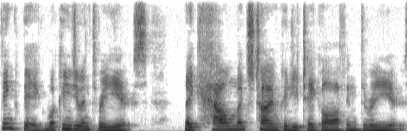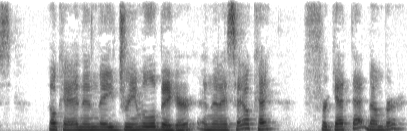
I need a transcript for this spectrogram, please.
think big. What can you do in three years? Like how much time could you take off in three years? Okay. And then they dream a little bigger. And then I say, okay, forget that number.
